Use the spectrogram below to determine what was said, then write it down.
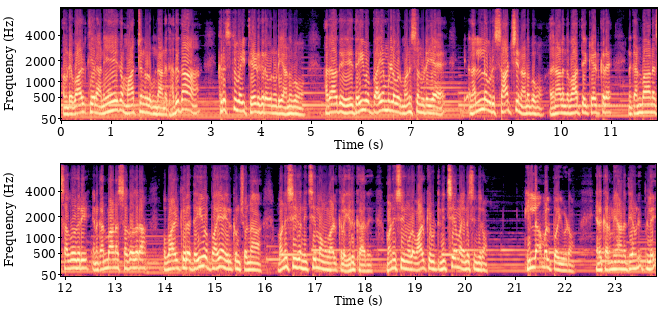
அவனுடைய வாழ்க்கையில் அநேக மாற்றங்கள் உண்டானது. அதுதான் கிறிஸ்துவை தேடுகிறவனுடைய அனுபவம். அதாவது தெய்வ பயமுள்ள ஒரு மனுஷனுடைய நல்ல ஒரு சாட்சியின் அனுபவம். அதனால இந்த வார்த்தையை கேட்கிற எனக்கு அன்பான சகோதரி எனக்கு அன்பான சகோதரா உங்க வாழ்க்கையில தெய்வ பயம் இருக்குன்னு சொன்னா மனுஷங்க நிச்சயமா உங்க வாழ்க்கையில இருக்காது. மனுஷங்க உங்களை வாழ்க்கை விட்டு நிச்சயமா என்ன செஞ்சிடும் இல்லாமல் போய்விடும். எனக்கு அருமையான தேவனை பிள்ளை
